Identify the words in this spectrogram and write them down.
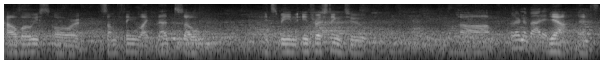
cowboys or something like that. So it's been interesting to uh, learn about it. Yeah, and it's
